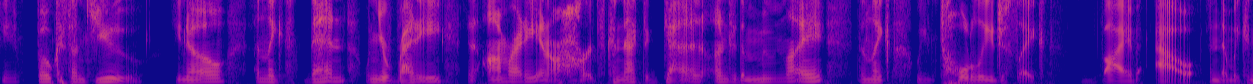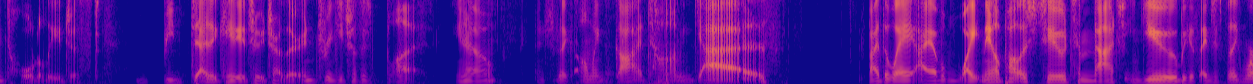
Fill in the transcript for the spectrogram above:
you focus on you, you know? And like then when you're ready and I'm ready and our hearts connect again under the moonlight, then like we can totally just like vibe out and then we can totally just be dedicated to each other and drink each other's blood, you know? And she'd be like, oh my God, Tom, yes. By the way, I have white nail polish too to match you because I just feel like we're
